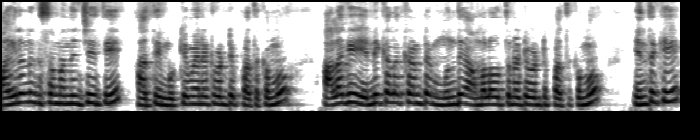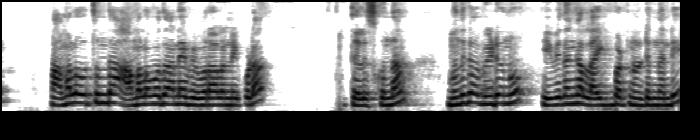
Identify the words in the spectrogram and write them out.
మహిళలకు సంబంధించి ఇది అతి ముఖ్యమైనటువంటి పథకము. అలాగే ఎన్నికల కంటే ముందే అమలవుతున్నటువంటి పథకము. ఇంతకీ అమలవుతుందా అమలవదా అనే వివరాలన్నీ కూడా తెలుసుకుందాం. ముందుగా వీడియోను ఈ విధంగా లైక్ బటన్ ఉంటుందండి.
